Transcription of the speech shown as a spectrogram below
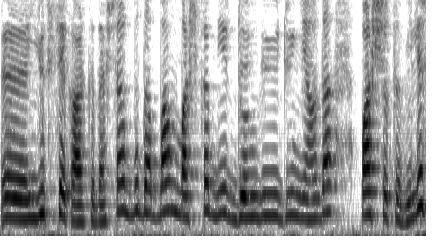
e, yüksek arkadaşlar. Bu da bambaşka bir döngüyü dünyada başlatabilir.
